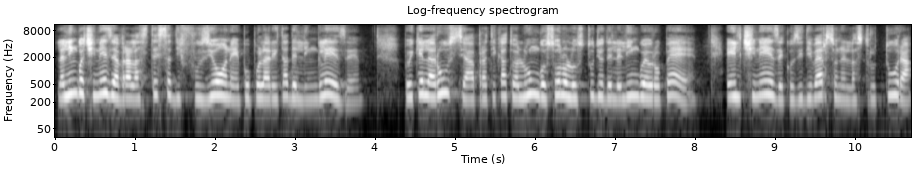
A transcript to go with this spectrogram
La lingua cinese avrà la stessa diffusione e popolarità dell'inglese, poiché la Russia ha praticato a lungo solo lo studio delle lingue europee e il cinese, così diverso nella struttura,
